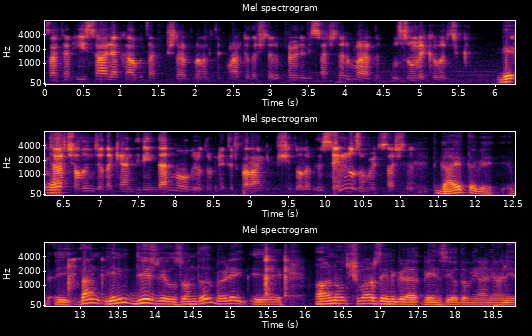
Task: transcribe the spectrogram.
Zaten İsa lakabı takmışlardı bana bir takım arkadaşlarım. Öyle bir saçlarım vardı. Uzun ve kıvırcık. Ve Gitar o... çalınca da kendiliğinden mi oluyordur nedir falan gibi bir şey de olabilir. Senin uzun muydu saçların? Gayet tabii. E, ben benim düz ve uzundu. Böyle e, Arnold Schwarzenegger'a benziyordum yani hani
